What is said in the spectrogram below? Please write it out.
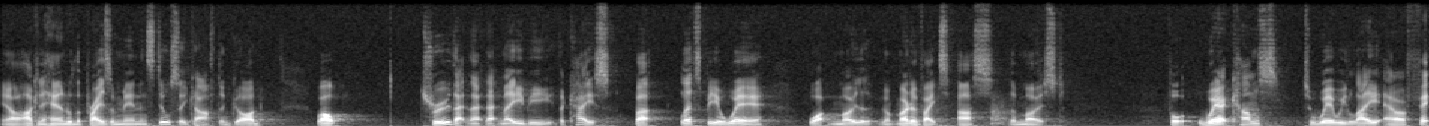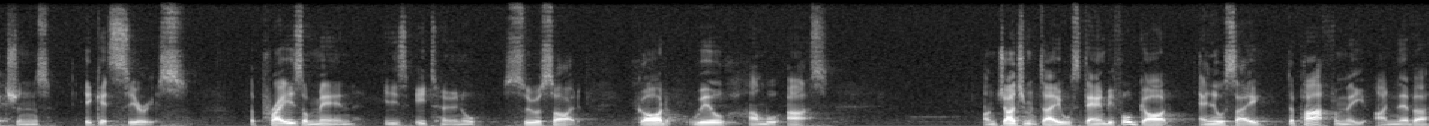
You know, I can handle the praise of men and still seek after God. Well, true, that, that, that may be the case, but let's be aware what motiv- motivates us the most. For where it comes to where we lay our affections, it gets serious. The praise of men is eternal suicide. God will humble us. On Judgment Day, we'll stand before God and He'll say, Depart from me, I never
